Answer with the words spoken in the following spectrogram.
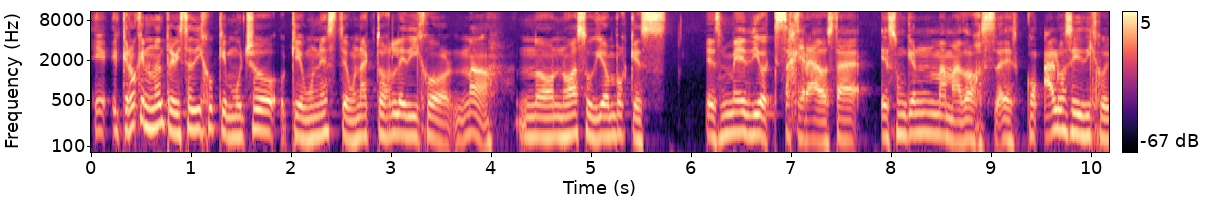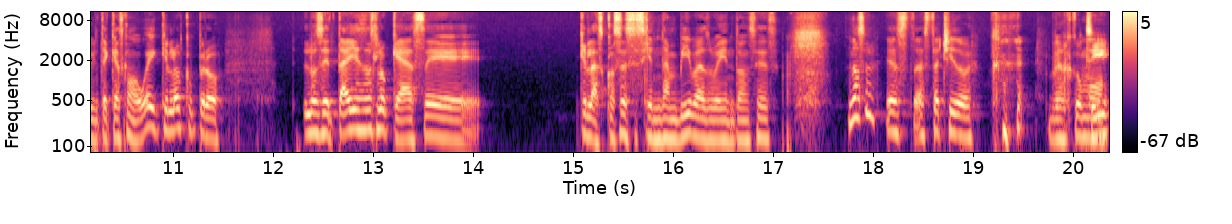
Eh, creo que en una entrevista dijo que mucho, que un este, un actor le dijo, no, no, no a su guion porque es, es medio exagerado, está, es un guion mamador, algo así dijo y te quedas como, güey, qué loco, pero los detalles es lo que hace que las cosas se sientan vivas, güey. Entonces, no sé, está, está chido, güey. Ver cómo... Sí.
